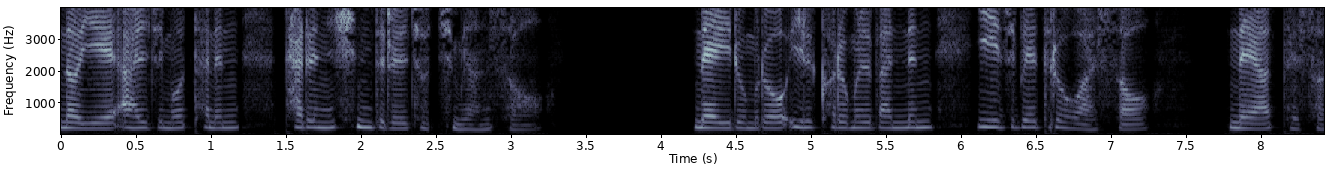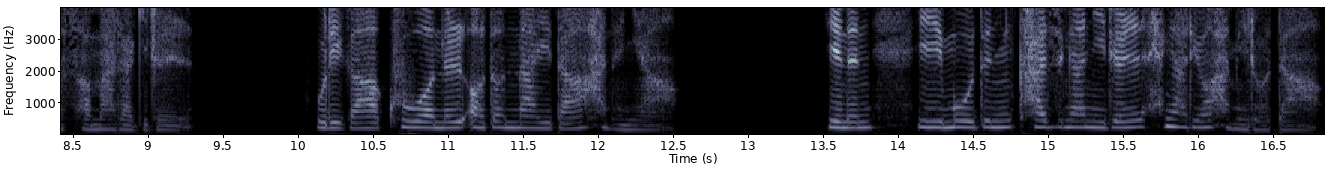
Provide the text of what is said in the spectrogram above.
너희의 알지 못하는 다른 신들을 좇으면서 내 이름으로 일컬음을 받는 이 집에 들어와서 내 앞에 서서 말하기를 우리가 구원을 얻었나이다 하느냐. 이는 이 모든 가증한 일을 행하려 함이로다.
